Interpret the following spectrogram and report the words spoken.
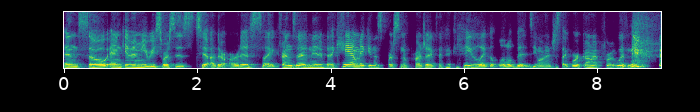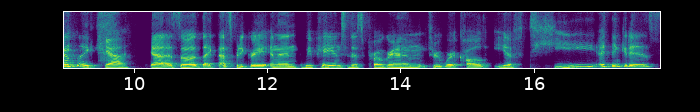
And so and giving me resources to other artists like friends that i've made and be like hey i'm making this personal project. Like i can pay you like a little bit. Do you want to just like work on it for with me? Like yeah. yeah so like that's pretty great. And then we pay into this program through work called eft i think it is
